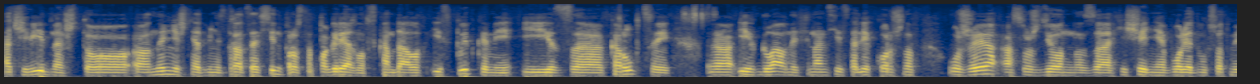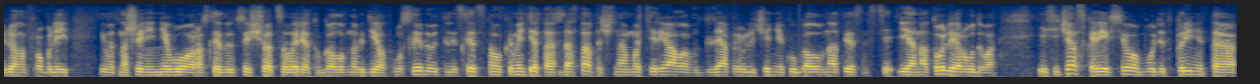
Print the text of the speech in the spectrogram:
очевидно, что э, нынешняя администрация ФСИН просто погрязла в скандалах и с пытками, и с э, коррупцией. Э, их главный финансист Олег Коршунов уже осужден за хищение более 200 миллионов рублей, и в отношении него расследуется еще целый ряд уголовных дел. У следователей Следственного комитета достаточно материалов для привлечения к уголовной ответственности и Анатолия Рудова. И сейчас, скорее всего, будет принято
